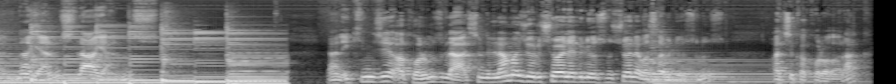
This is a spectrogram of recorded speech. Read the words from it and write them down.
Evet, ne gelmiş? La gelmiş. Yani ikinci akorumuz La. Şimdi La majörü şöyle biliyorsunuz, şöyle basabiliyorsunuz. Açık akor olarak.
